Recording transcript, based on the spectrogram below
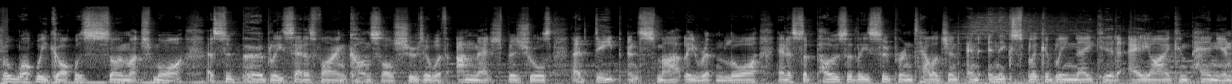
But what we got was so much more. A superbly satisfying console shooter with unmatched visuals, a deep and smartly written lore, and a supposedly super intelligent and inexplicably naked AI companion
